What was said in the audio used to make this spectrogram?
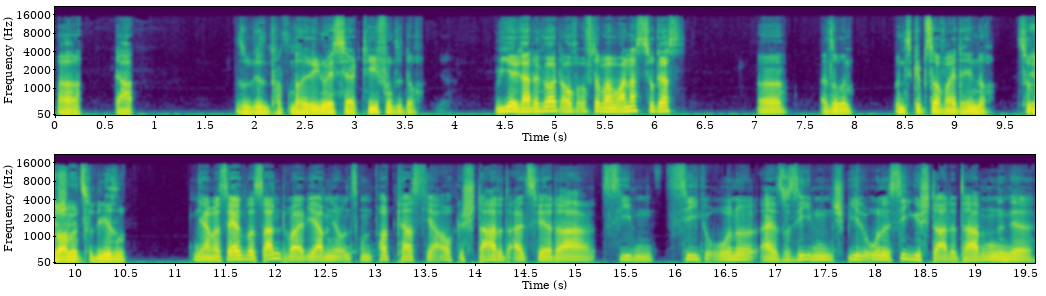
Äh, ja. Also wir sind trotzdem noch regelmäßig aktiv und sind doch, wie ihr gerade hört, auch öfter mal woanders zu Gast. Äh, also uns gibt's auch weiterhin noch zu hören zu lesen. Ja, aber sehr interessant, weil wir haben ja unseren Podcast hier auch gestartet, als wir da sieben Siege ohne, also sieben Spiele ohne Sieg gestartet haben, der,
